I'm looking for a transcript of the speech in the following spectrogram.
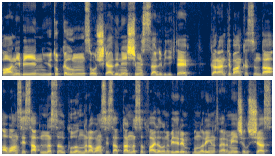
Fani Bey'in YouTube kanalınıza hoş geldiniz. Şimdi sizlerle birlikte Garanti Bankası'nda avans hesap nasıl kullanılır, avans hesaptan nasıl faydalanabilirim bunlara yanıt vermeye çalışacağız.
